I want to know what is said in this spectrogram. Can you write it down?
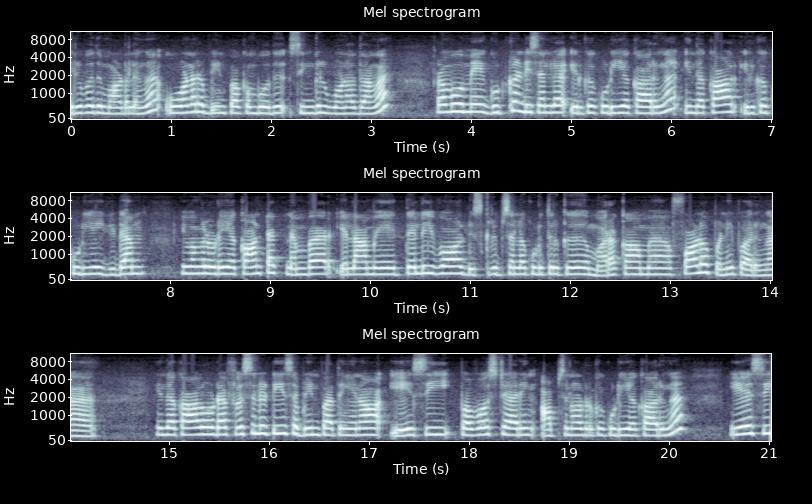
இருபது மாடலுங்க ஓனர் அப்படின்னு பார்க்கும்போது சிங்கிள் ஓனர் தாங்க. ரொம்பவுமே குட் கண்டிஷனில் இருக்கக்கூடிய காருங்க. இந்த கார் இருக்கக்கூடிய இடம் இவங்களுடைய காண்டாக்ட் நம்பர் எல்லாமே தெளிவாக டிஸ்கிரிப்ஷனில் கொடுத்துருக்கு. மறக்காமல் ஃபாலோ பண்ணி பாருங்கள் இந்த காரோட ஃபெசிலிட்டிஸ் அப்படின்னு பார்த்தீங்கன்னா ஏசி பவர் ஸ்டேரிங் ஆப்ஷனோடு இருக்கக்கூடிய காருங்க. ஏசி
